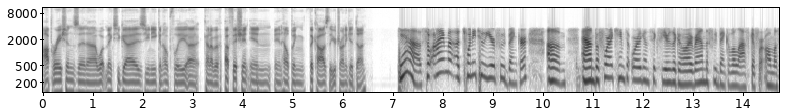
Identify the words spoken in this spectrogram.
operations and uh, what makes you guys unique and hopefully uh, kind of efficient in in helping the cause that you're trying to get done? Yeah, so I'm a 22 year food banker. Um, and before I came to Oregon six years ago, I ran the Food Bank of Alaska for almost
